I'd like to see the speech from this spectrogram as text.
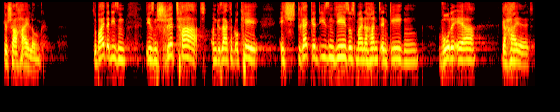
geschah Heilung. Sobald er diesen, diesen Schritt tat und gesagt hat, okay, ich strecke diesem Jesus meine Hand entgegen, wurde er geheilt.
